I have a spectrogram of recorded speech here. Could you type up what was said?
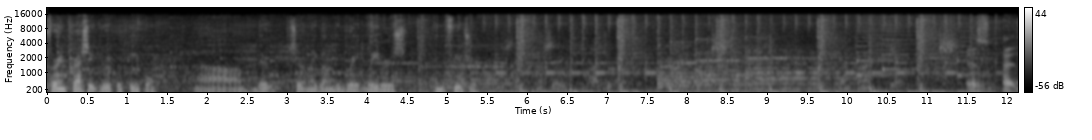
very impressive group of people. Uh, they're certainly going to be great leaders in the future. It was a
